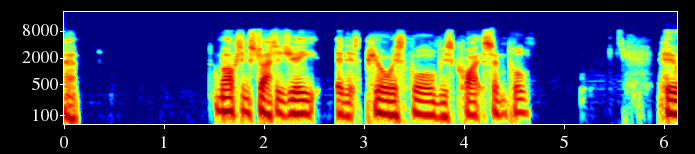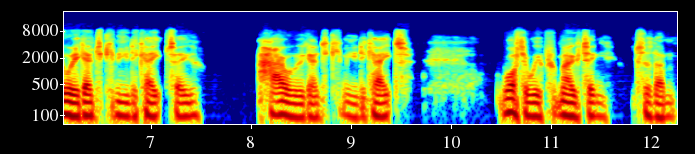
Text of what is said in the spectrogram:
Um, marketing strategy in its purest form is quite simple. Who are we going to communicate to? How are we going to communicate? What are we promoting to them?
